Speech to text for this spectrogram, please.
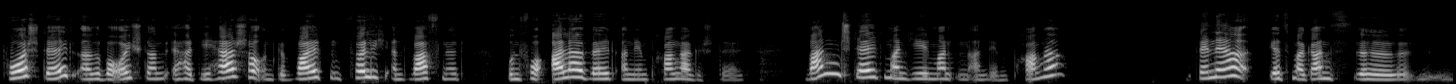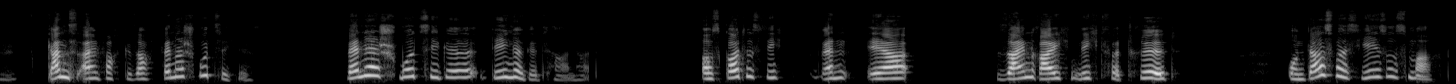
vorstellt, also bei euch stand, er hat die Herrscher und Gewalten völlig entwaffnet und vor aller Welt an den Pranger gestellt. Wann stellt man jemanden an den Pranger? Wenn er, jetzt mal ganz, äh, ganz einfach gesagt, wenn er schmutzig ist. Wenn er schmutzige Dinge getan hat. Aus Gottes Sicht, wenn er sein Reich nicht vertritt. Und das, was Jesus macht,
